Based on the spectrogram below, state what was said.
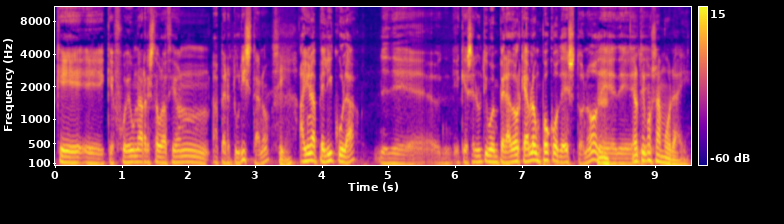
Que, eh, que, fue una restauración aperturista, ¿no? Sí. Hay una película de, que es el último emperador, que habla un poco de esto, ¿no? De, Mm. de el último samurái.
